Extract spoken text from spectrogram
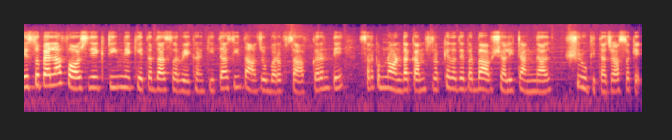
ਇਸ ਤੋਂ ਪਹਿਲਾਂ ਫੌਜ ਦੀ ਇੱਕ ਟੀਮ ਨੇ ਖੇਤਰ ਦਾ ਸਰਵੇਖਣ ਕੀਤਾ ਸੀ ਤਾਂ ਜੋ ਬਰਫ਼ ਸਾਫ਼ ਕਰਨ ਤੇ ਸੜਕ ਬਣਾਉਣ ਦਾ ਕੰਮ ਸੁਰੱਖਿਅਤ ਅਤੇ ਪ੍ਰਭਾਵਸ਼ਾਲੀ ਢੰਗ ਨਾਲ ਸ਼ੁਰੂ ਕੀਤਾ ਜਾ ਸਕੇ।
